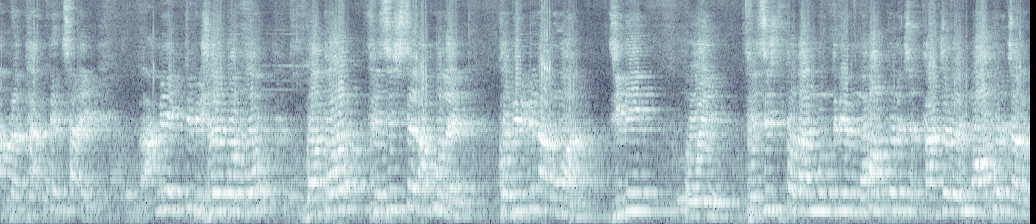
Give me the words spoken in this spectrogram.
আমরা থাকতে চাই। আমি একটি বিষয় বলব, গত ফেসিস্টের আমলে কবির বিন আনোয়ার, যিনি ওই ফেসিস্ট প্রধানমন্ত্রীর মহাপরিচালক কার্যালয়ের মহাপরিচালক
